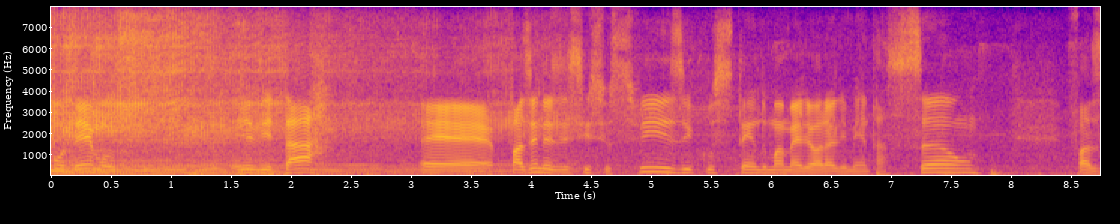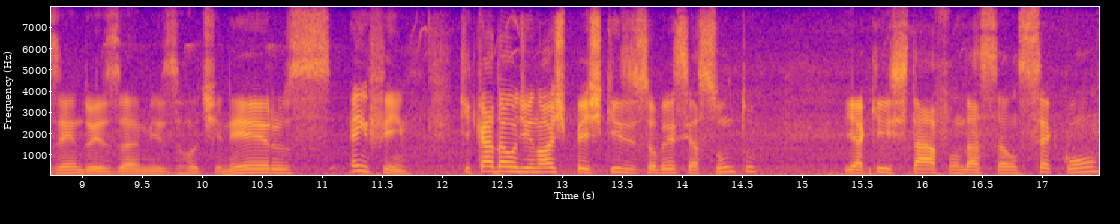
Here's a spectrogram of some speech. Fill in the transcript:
podemos evitar é, fazendo exercícios físicos, tendo uma melhor alimentação, fazendo exames rotineiros, enfim, que cada um de nós pesquise sobre esse assunto. E aqui está a Fundação SECOM,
